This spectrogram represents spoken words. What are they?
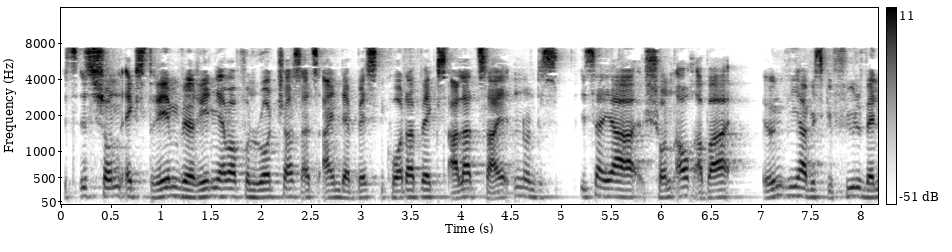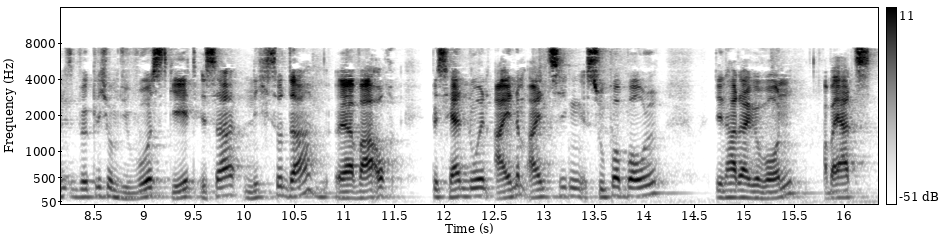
es ist schon extrem. Wir reden ja immer von Rogers als einen der besten Quarterbacks aller Zeiten und das ist er ja schon auch, aber irgendwie habe ich das Gefühl, wenn es wirklich um die Wurst geht, ist er nicht so da. Er war auch bisher nur in einem einzigen Super Bowl, den hat er gewonnen, aber er hat es,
